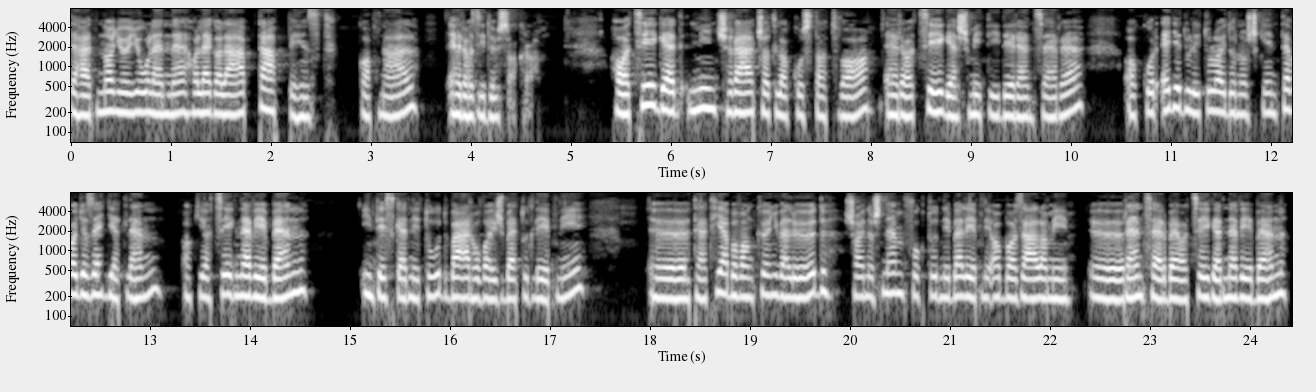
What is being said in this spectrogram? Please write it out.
tehát nagyon jó lenne, ha legalább táppénzt kapnál erre az időszakra. Ha a céged nincs rácsatlakoztatva erre a céges MIT rendszerre, akkor egyedüli tulajdonosként te vagy az egyetlen, aki a cég nevében intézkedni tud, bárhova is be tud lépni, tehát hiába van könyvelőd, sajnos nem fog tudni belépni abba az állami rendszerbe a céged nevében,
